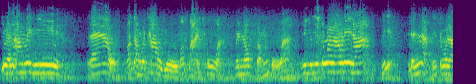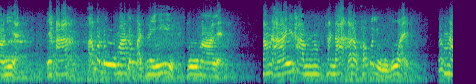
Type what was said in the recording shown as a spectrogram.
เชื่อทำไม่ดีแล้วก็ต้องมาเข้าอยู่ก็ฝ่ายชั่ว เป็นนกสองหัว นี่อยู่ในตัวเรานี่นะนี่เห็นน่ะในตัวเราเนี่ยนะคะเขาก็ดูมาทั้งบัดนี้ ดูมาแหละ ไหนทำชนะแล้วเขาก็อยู่ด้วยทั้งไหน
